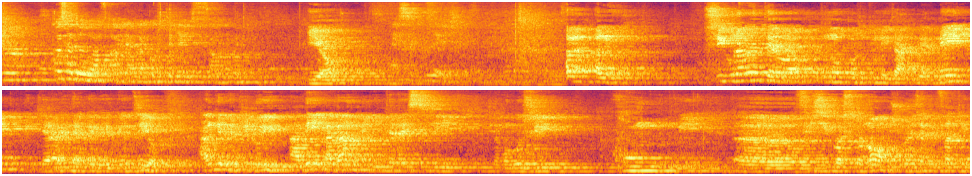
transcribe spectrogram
Ma cosa doveva fare alla corte di Alessandro? Io? Eh sì, lei. Allora, allora, sicuramente era un'opportunità per me e chiaramente anche per mio zio, anche perché lui aveva, degli interessi, diciamo così, comuni, eh, fisico-astronomici, per esempio, infatti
